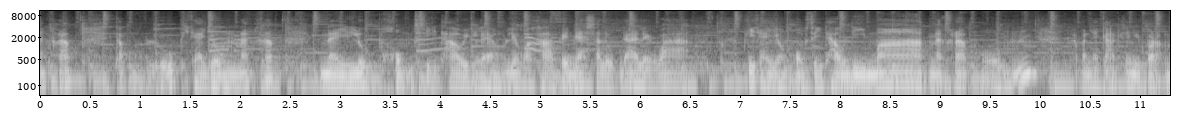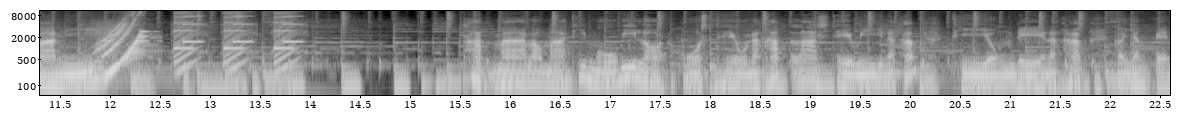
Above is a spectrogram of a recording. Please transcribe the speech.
นะครับ กับรูปพี่แทยงนะครับ ในลุคผมสีเทาอีกแล้ว เรียกว่าคาเฟ่เนี้ยสรุปได้เลยว่า พี่ชายงผมสีเทาดีมากนะครับผมบรรยากาศก็จะมีประมาณนี้ ถัดมาเรามาที่ Movie Lord Hostel นะครับลาชเทวีนะครับ ทียงเดย์นะครับ ก็ยังเป็น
